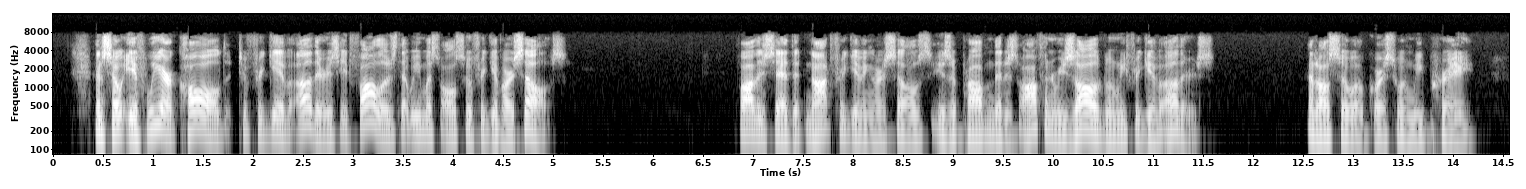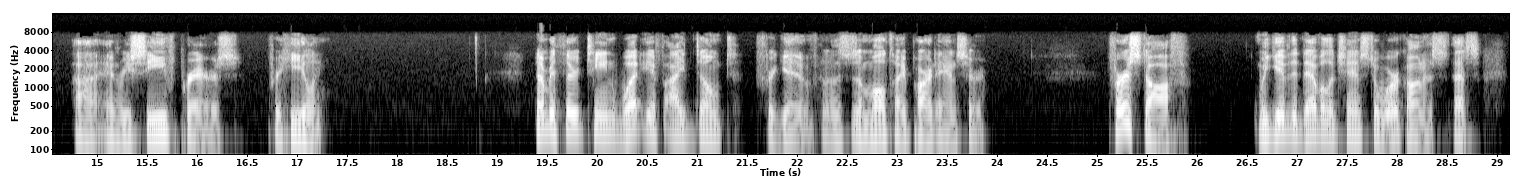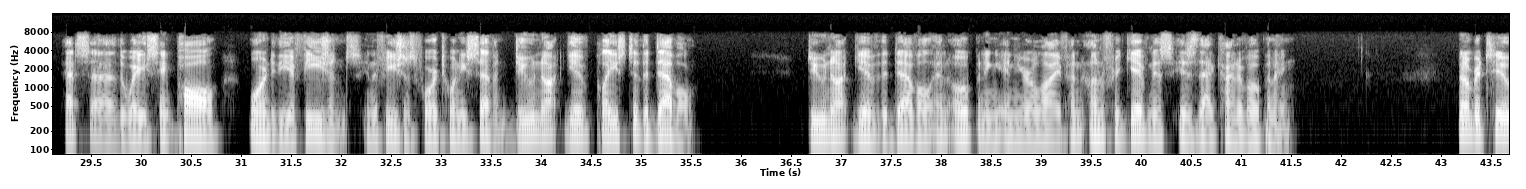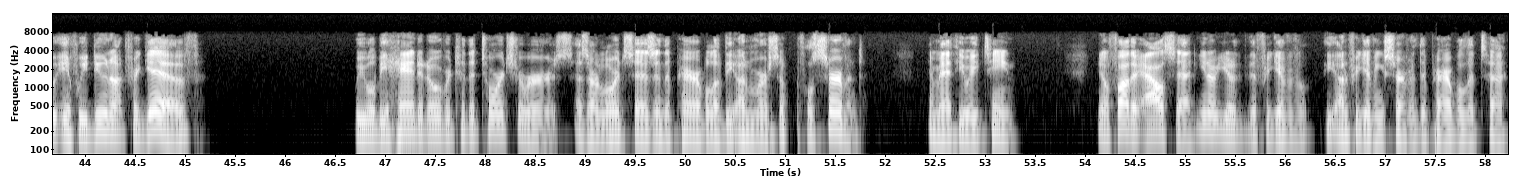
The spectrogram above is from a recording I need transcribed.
And so, if we are called to forgive others, it follows that we must also forgive ourselves. Father said that not forgiving ourselves is a problem that is often resolved when we forgive others and also, of course, when we pray uh, and receive prayers for healing. Number 13, what if I don't forgive? Now, this is a multi part answer. First off, we give the devil a chance to work on us. That's that's uh, the way St. Paul warned the Ephesians in Ephesians 4:27. Do not give place to the devil. Do not give the devil an opening in your life, and unforgiveness is that kind of opening. Number two, if we do not forgive, we will be handed over to the torturers, as our Lord says in the parable of the unmerciful servant in Matthew 18. You know, Father Al said, you know, you're the forgive, the unforgiving servant, the parable that uh,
